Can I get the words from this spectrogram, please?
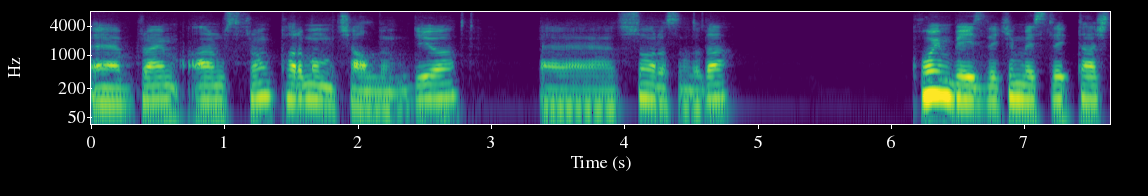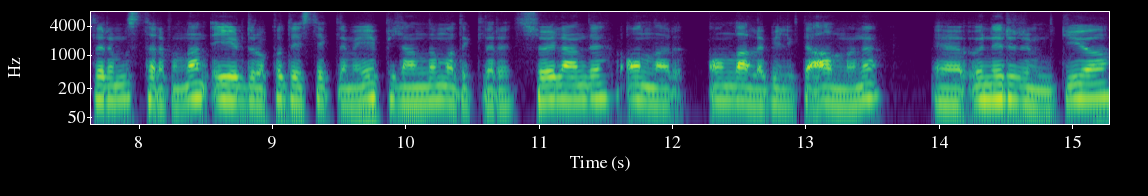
e, Brian Armstrong paramı mı çaldın diyor. Ee, sonrasında da Coinbase'deki meslektaşlarımız tarafından airdrop'u desteklemeyi planlamadıkları söylendi. Onlar onlarla birlikte almanı e, öneririm diyor.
